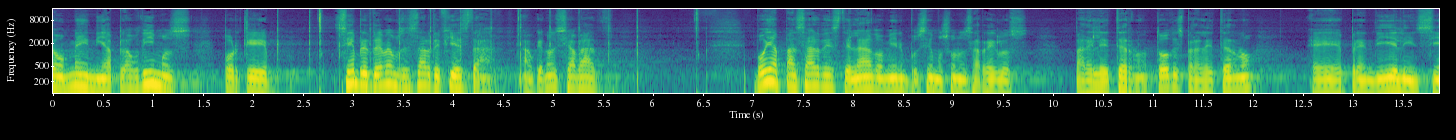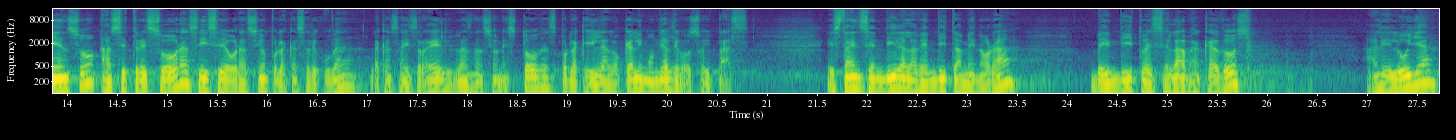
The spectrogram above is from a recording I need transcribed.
omen, y aplaudimos porque siempre debemos estar de fiesta, aunque no es Shabbat. Voy a pasar de este lado, miren, pusimos unos arreglos para el Eterno, todo es para el Eterno eh, prendí el incienso hace tres horas, hice oración por la casa de Judá, la casa de Israel, las naciones todas, por la la local y mundial de gozo y paz. Está encendida la bendita menorá, bendito es el abacados, aleluya,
